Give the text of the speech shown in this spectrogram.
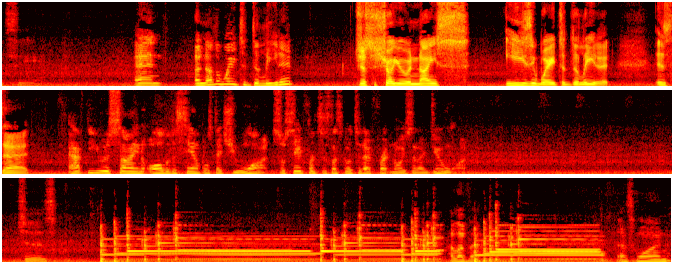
Let's see. And another way to delete it just to show you a nice, easy way to delete it, is that after you assign all of the samples that you want, so say for instance, let's go to that fret noise that I do want, which is, I love that. That's one.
